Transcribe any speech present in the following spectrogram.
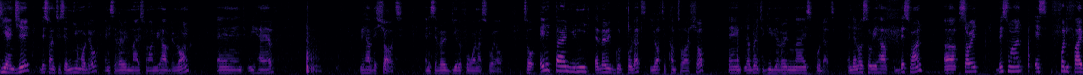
DNJ. This one too is a new model and it's a very nice one. We have the long and we have we have the short and it's a very beautiful one as well. So anytime you need a very good product, you have to come to our shop and we are going to give you a very nice product. And then also we have this one. Uh, sorry, this one is $45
